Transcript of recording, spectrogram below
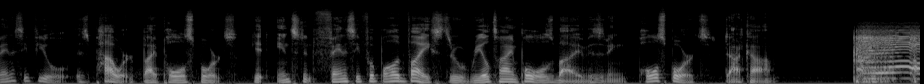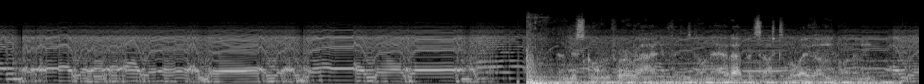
Fantasy Fuel is powered by Pole Sports. Get instant fantasy football advice through real time polls by visiting polesports.com. I'm just going for a ride. If things don't add up, it's hasta luego, you know what I mean?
